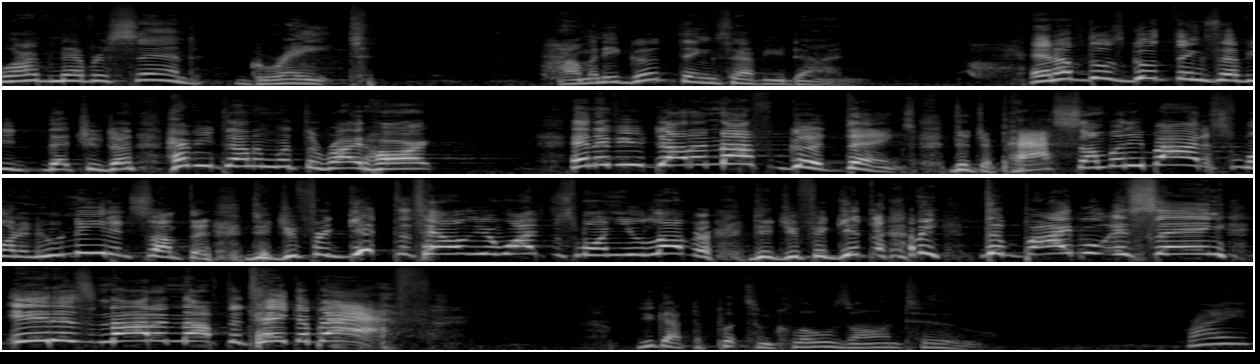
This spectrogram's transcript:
Well, I've never sinned. Great. How many good things have you done? And of those good things have you, that you've done, have you done them with the right heart? And have you done enough good things? Did you pass somebody by this morning who needed something? Did you forget to tell your wife this morning you love her? Did you forget to? I mean, the Bible is saying it is not enough to take a bath. You got to put some clothes on too, right?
